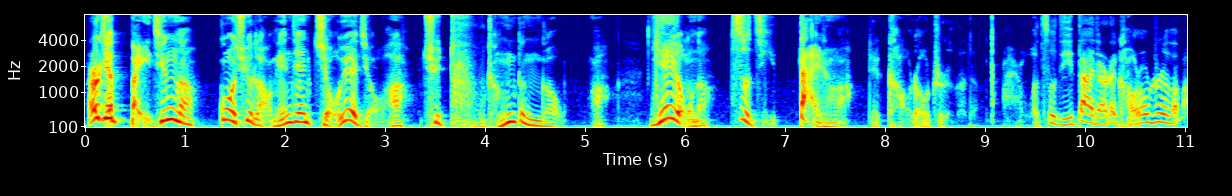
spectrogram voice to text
而且北京呢，过去老年间九月九啊，去土城登高啊，也有呢自己带上啊这烤肉炙子的。哎，我自己带点这烤肉炙子吧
